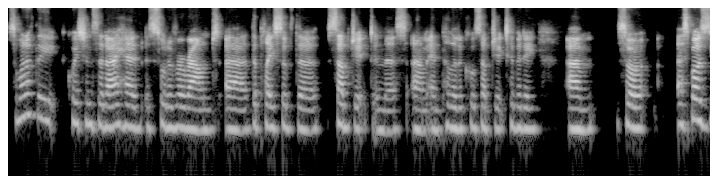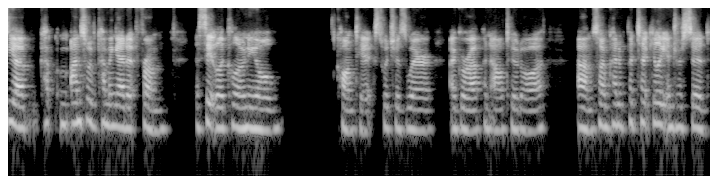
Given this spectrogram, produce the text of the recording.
so one of the questions that I had is sort of around uh, the place of the subject in this um, and political subjectivity. Um, so I suppose, yeah, I'm sort of coming at it from a settler colonial context, which is where I grew up in Aotearoa. Um, so I'm kind of particularly interested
